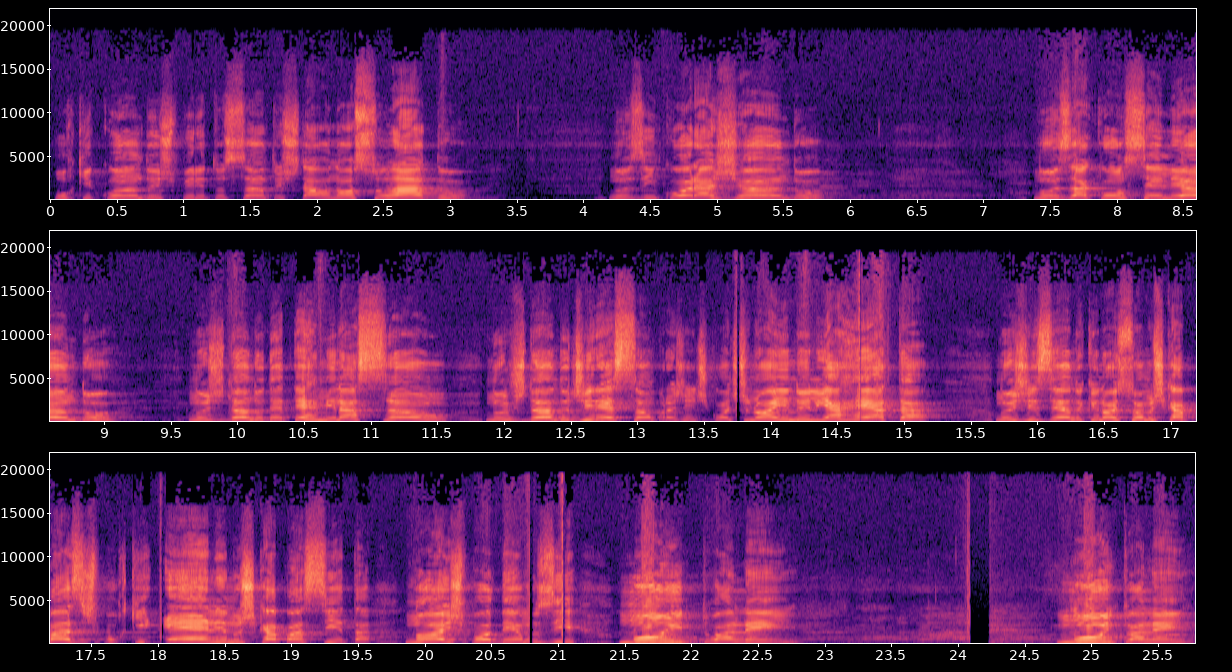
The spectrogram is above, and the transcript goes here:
Porque quando o Espírito Santo está ao nosso lado, nos encorajando, nos aconselhando, nos dando determinação, nos dando direção para a gente continuar indo em linha reta, nos dizendo que nós somos capazes porque Ele nos capacita, nós podemos ir muito além. Muito além.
